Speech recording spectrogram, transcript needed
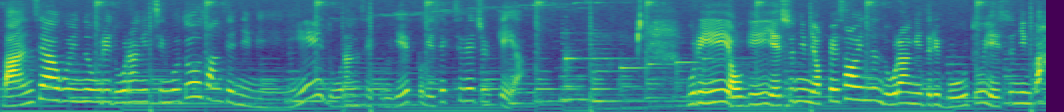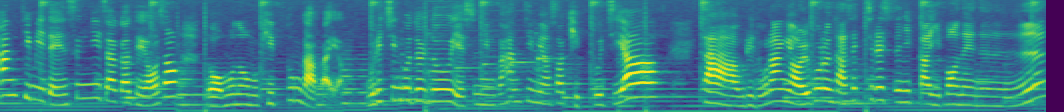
만세하고 있는 우리 노랑이 친구도 선생님이 노란색으로 예쁘게 색칠해 줄게요. 우리 여기 예수님 옆에 서 있는 노랑이들이 모두 예수님과 한 팀이 된 승리자가 되어서 너무너무 기쁜가 봐요. 우리 친구들도 예수님과 한 팀이어서 기쁘지요? 자, 우리 노랑이 얼굴은 다 색칠했으니까 이번에는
